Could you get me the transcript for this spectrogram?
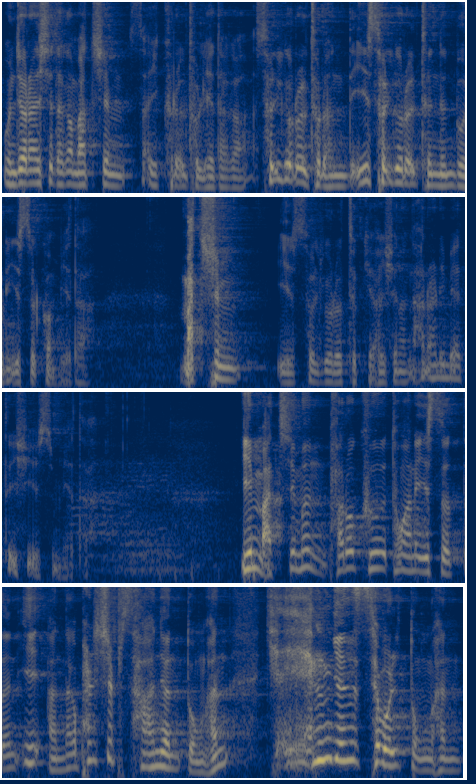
운전하시다가 마침 사이클을 돌리다가 설교를 들었는데 이 설교를 듣는 분이 있을 겁니다. 마침 이 설교를 듣게 하시는 하나님의 뜻이 있습니다. 이 마침은 바로 그 동안에 있었던 이 안나가 84년 동안 긴 긴 세월 동안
